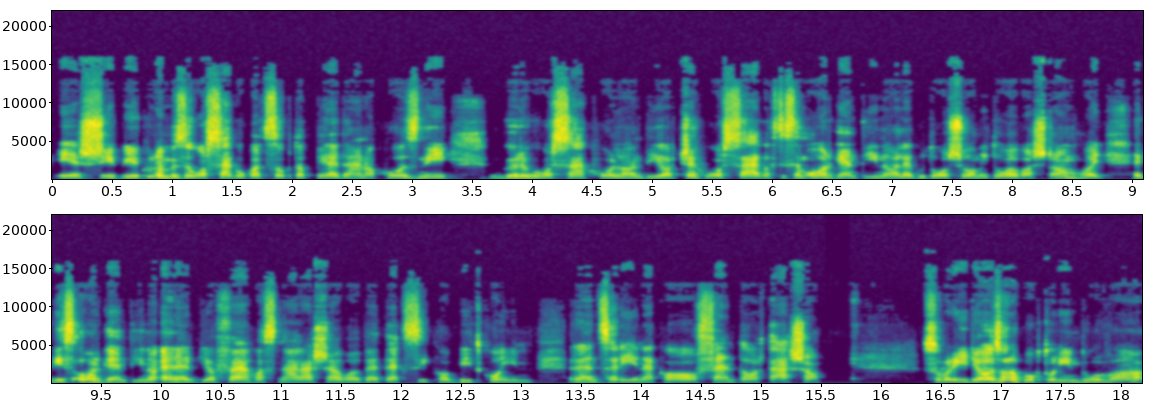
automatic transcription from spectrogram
és ugye különböző országokat szoktak példának hozni, Görögország, Hollandia, Csehország, azt hiszem Argentína a legutolsó, amit olvastam, hogy egész Argentína energia felhasználásával vetekszik a bitcoin rendszerének a fenntartása. Szóval így az alapoktól indulva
